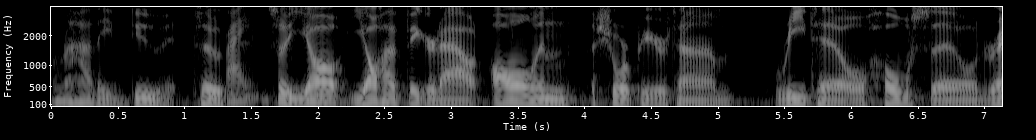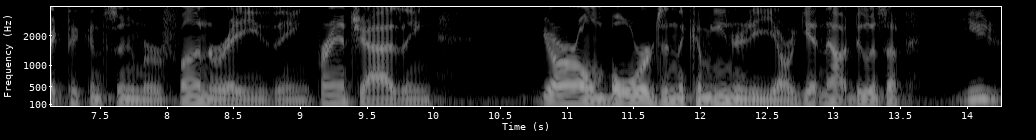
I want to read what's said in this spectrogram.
don't know how they do it. So Right. so y'all y'all have figured out all in a short period of time retail, wholesale, direct to consumer, fundraising, franchising, you're on boards in the community or getting out doing stuff. You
